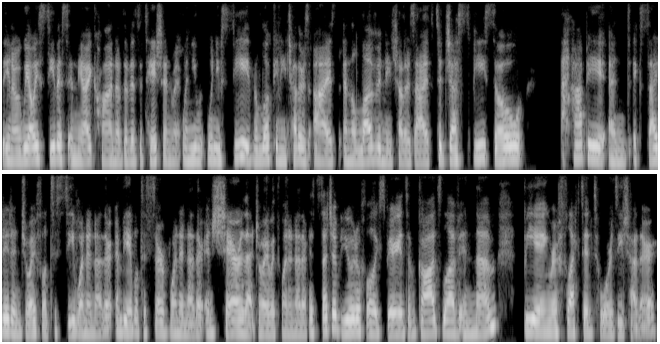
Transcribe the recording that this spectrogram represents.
you know we always see this in the icon of the visitation when you when you see the look in each other's eyes and the love in each other's eyes to just be so happy and excited and joyful to see one another and be able to serve one another and share that joy with one another. It's such a beautiful experience of God's love in them being reflected towards each other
